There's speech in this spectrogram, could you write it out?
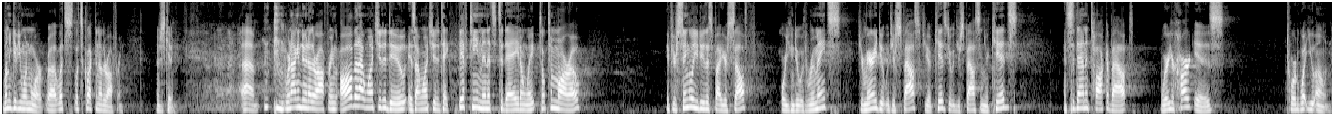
let me give you one more. Uh, let's, let's collect another offering. I'm just kidding. Um, we're not going to do another offering. All that I want you to do is I want you to take 15 minutes today. Don't wait till tomorrow. If you're single, you do this by yourself, or you can do it with roommates. If you're married, do it with your spouse. If you have kids, do it with your spouse and your kids. And sit down and talk about where your heart is toward what you own.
